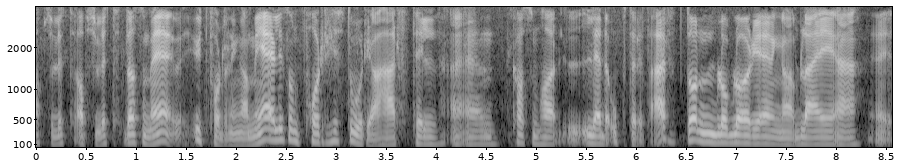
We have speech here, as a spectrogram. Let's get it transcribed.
Absolutt. absolutt. Det som er utfordringa mi, er litt sånn forhistoria her til eh, hva som har ledet opp til dette. her. Da den blå-blå regjeringa ble eh,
